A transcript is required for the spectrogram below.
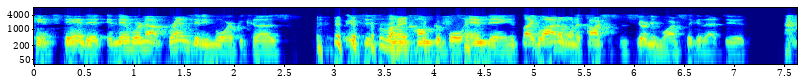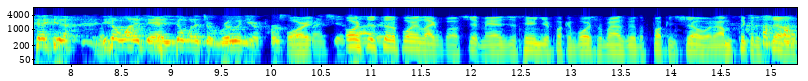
can't stand it, and then we're not friends anymore because it's this right. uncomfortable ending. It's like, well, I don't want to talk to Sincere anymore. I'm sick of that dude. you know, you don't want it to you don't want it to ruin your personal or, friendship. Or it's just to the point like, well, shit, man, just hearing your fucking voice reminds me of the fucking show, and I'm sick of the show,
